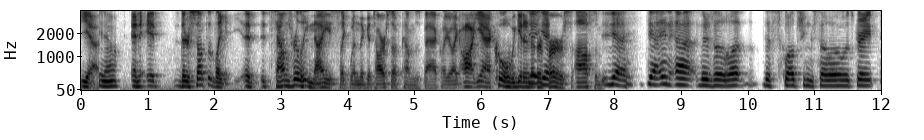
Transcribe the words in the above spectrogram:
Yeah, You know and it there's something like it. It sounds really nice, like when the guitar stuff comes back. Like you're like, oh yeah, cool, we get another yeah. verse, awesome. yeah yeah and uh there's a lot the squelching solo was great.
